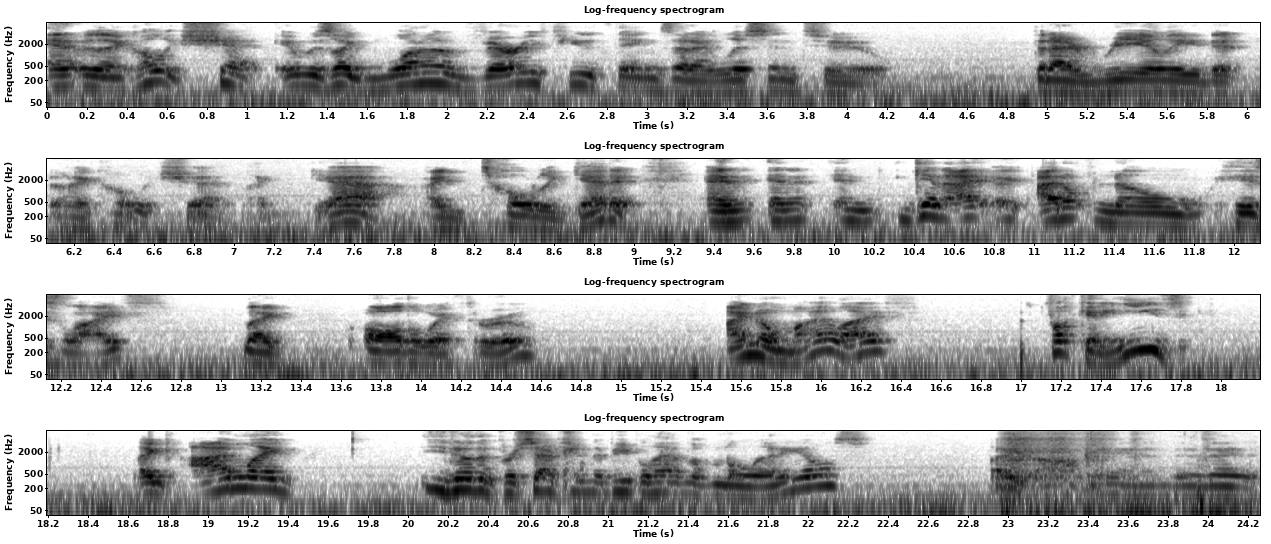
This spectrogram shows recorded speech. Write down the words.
and it was like holy shit! It was like one of very few things that I listened to that I really that like holy shit like yeah I totally get it. And and and again I I don't know his life like all the way through. I know my life fucking easy. Like I'm like you know the perception that people have of millennials? Like oh man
